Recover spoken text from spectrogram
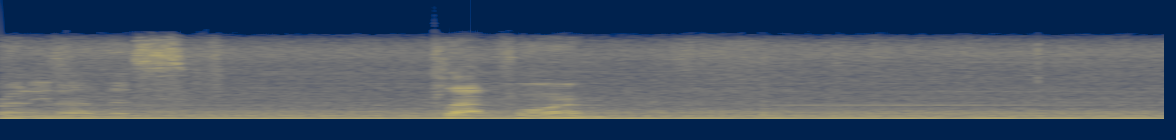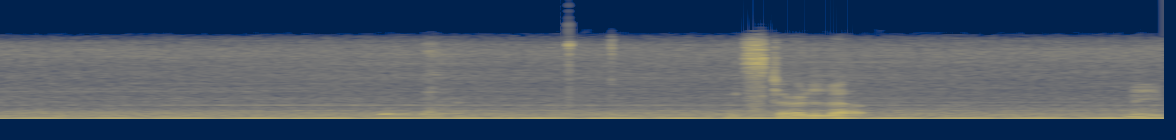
running on this platform. Let's start it up. Maybe.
